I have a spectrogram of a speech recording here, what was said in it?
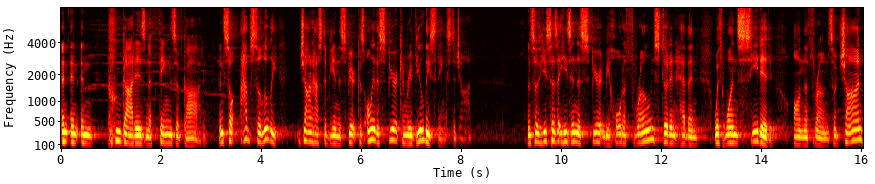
and, and, and who God is and the things of God. And so, absolutely, John has to be in the Spirit because only the Spirit can reveal these things to John. And so he says that he's in the Spirit, and behold, a throne stood in heaven with one seated on the throne. So, John,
